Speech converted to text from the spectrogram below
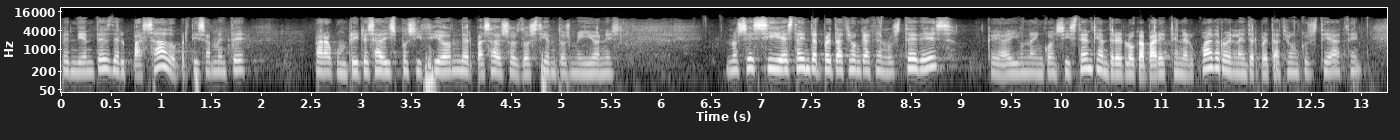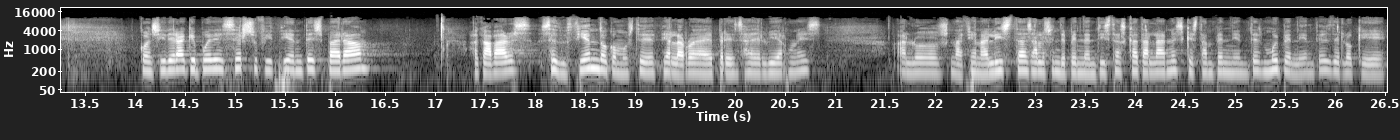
pendientes del pasado, precisamente para cumplir esa disposición del pasado, esos 200 millones. No sé si esta interpretación que hacen ustedes, que hay una inconsistencia entre lo que aparece en el cuadro y la interpretación que usted hace, considera que puede ser suficientes para acabar seduciendo, como usted decía en la rueda de prensa del viernes, a los nacionalistas, a los independentistas catalanes que están pendientes, muy pendientes de lo que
